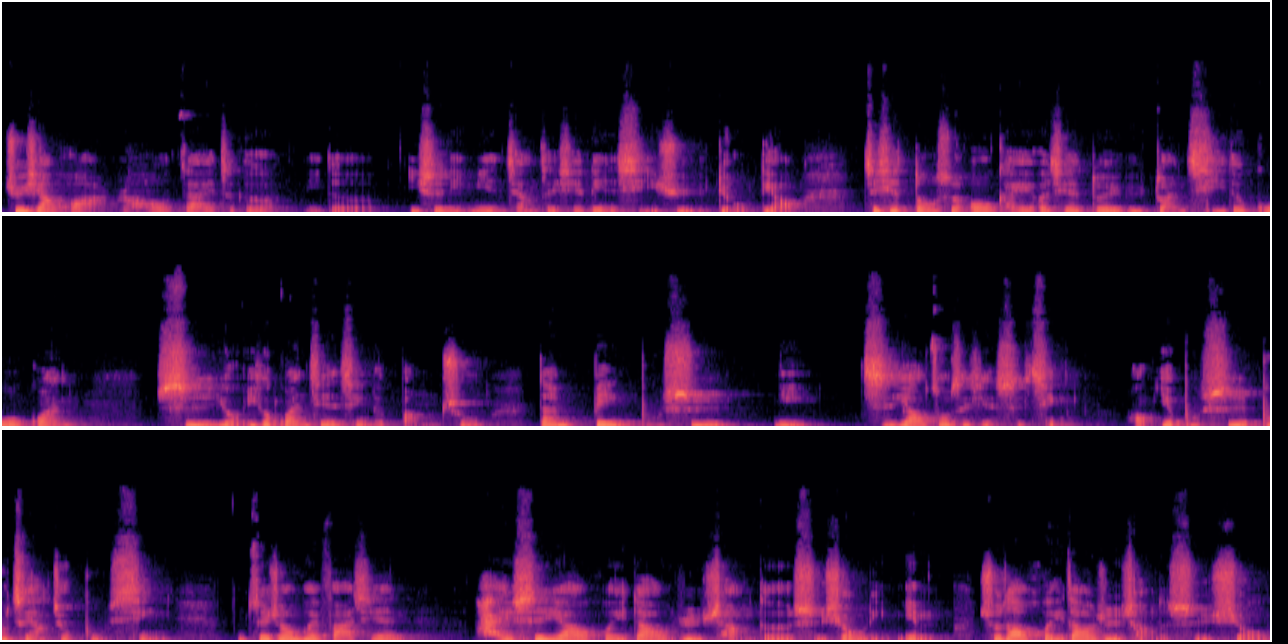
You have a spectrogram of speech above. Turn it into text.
具象化，然后在这个你的意识里面将这些练习去丢掉，这些都是 OK，而且对于短期的过关是有一个关键性的帮助，但并不是你只要做这件事情，好，也不是不这样就不行，你最终会发现还是要回到日常的实修里面。说到回到日常的实修，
